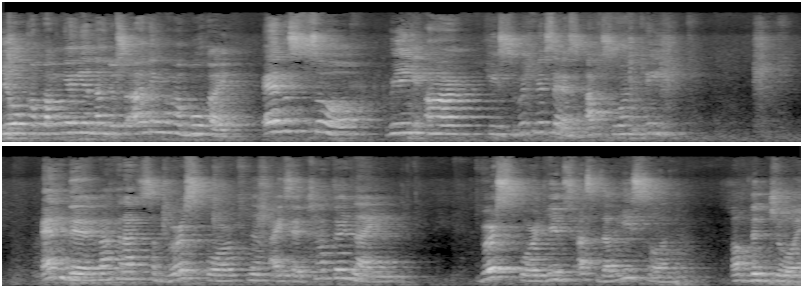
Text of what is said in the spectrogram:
yung kapangyarihan ng Diyos sa ating mga buhay. And so, we are His witnesses. Acts 1.8 And then, baka natin sa verse 4 ng Isaiah chapter 9, verse 4 gives us the reason of the joy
